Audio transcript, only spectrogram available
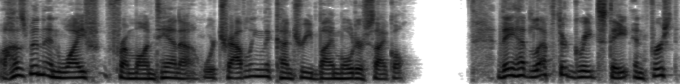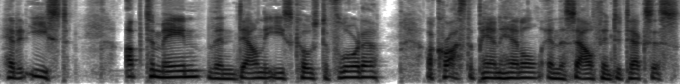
A husband and wife from Montana were traveling the country by motorcycle. They had left their great state and first headed east, up to Maine, then down the east coast to Florida, across the panhandle and the south into Texas,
